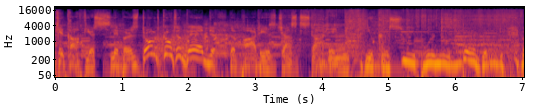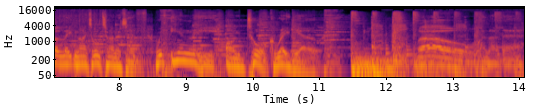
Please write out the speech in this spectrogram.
Kick off your slippers. Don't go to bed. The party is just starting. You can sleep when you're dead. The Late Night Alternative with Iain Lee on Talk Radio. Whoa, hello there.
